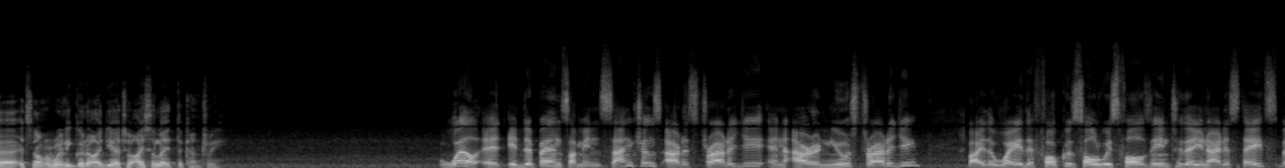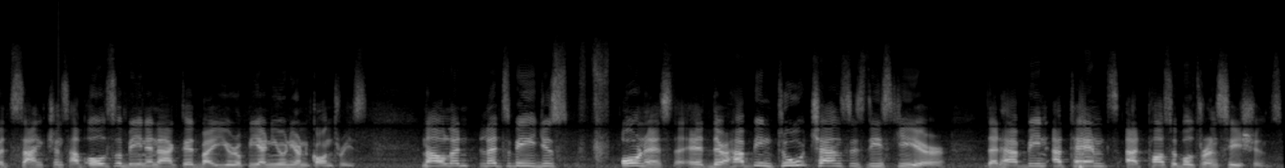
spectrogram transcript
uh, it's not a really good idea to isolate the country? Well, it, it depends. I mean, sanctions are a strategy and are a new strategy. By the way, the focus always falls into the United States, but sanctions have also been enacted by European Union countries. Now, let, us be just honest. Uh, there have been two chances this year that have been attempts at possible transitions.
